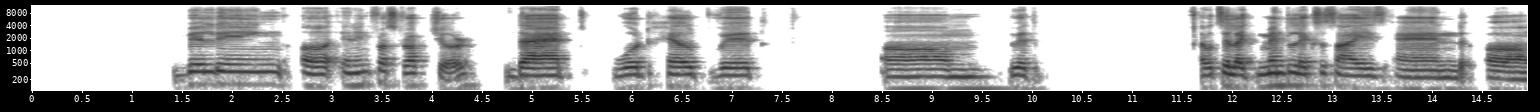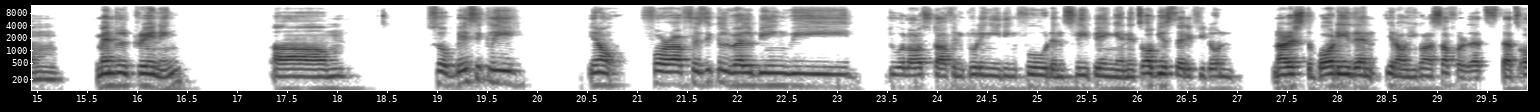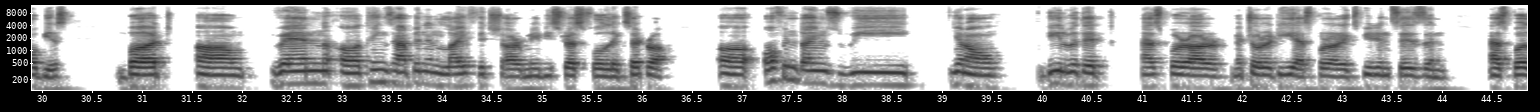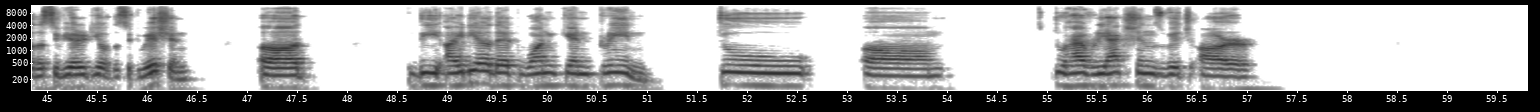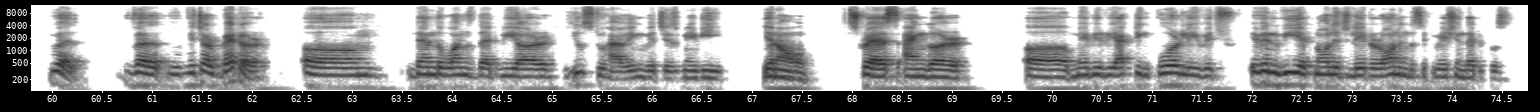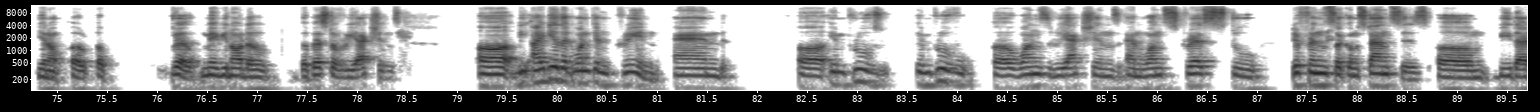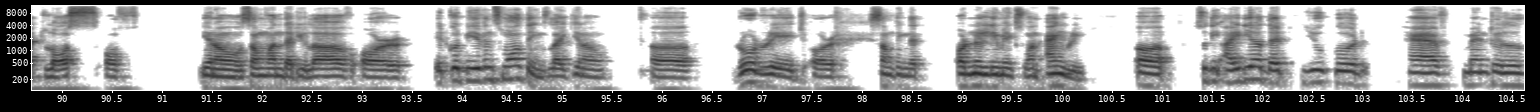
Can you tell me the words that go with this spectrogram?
building uh, an infrastructure that would help with um, with I would say like mental exercise and um, mental training. Um, so basically, you know, for our physical well-being, we do a lot of stuff, including eating food and sleeping. And it's obvious that if you don't nourish the body, then you know you're gonna suffer. That's that's obvious. But um, when uh, things happen in life which are maybe stressful, etc., uh, oftentimes we, you know, deal with it as per our maturity, as per our experiences, and as per the severity of the situation. Uh, the idea that one can train to um, to have reactions which are well, well, which are better um, than the ones that we are used to having, which is maybe you know stress, anger, uh, maybe reacting poorly, which even we acknowledge later on in the situation that it was, you know, a, a well, maybe not a, the best of reactions. Uh, the idea that one can train and uh, improves improve uh, one's reactions and one's stress to different circumstances, um, be that loss of, you know, someone that you love, or it could be even small things like, you know, uh, road rage or something that ordinarily makes one angry. Uh, so the idea that you could have mental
